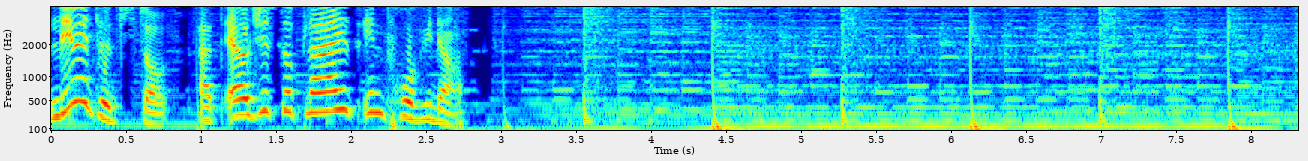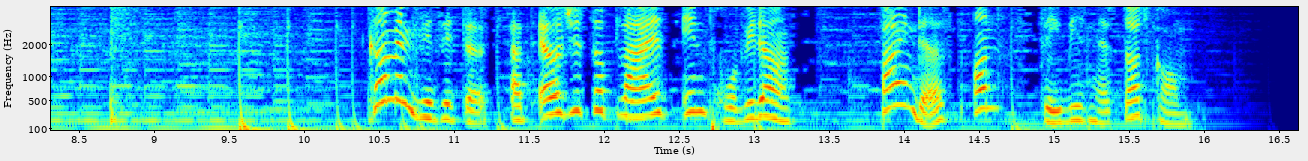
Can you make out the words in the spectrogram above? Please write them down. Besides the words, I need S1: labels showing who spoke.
S1: Limited stocks at LG Supplies in Providence. Come and visit us at LG Supplies in Providence. Find us on seybusiness.com.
